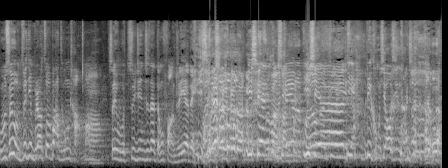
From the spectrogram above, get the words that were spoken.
我们，所以我们最近不是要做袜子工厂吗，所以我最近就在等纺织业的一些 一些纺织业的一些利利空消息呢，就以后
